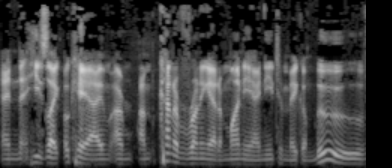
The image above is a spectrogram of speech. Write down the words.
and he's like, okay, I'm, I'm I'm kind of running out of money. I need to make a move.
